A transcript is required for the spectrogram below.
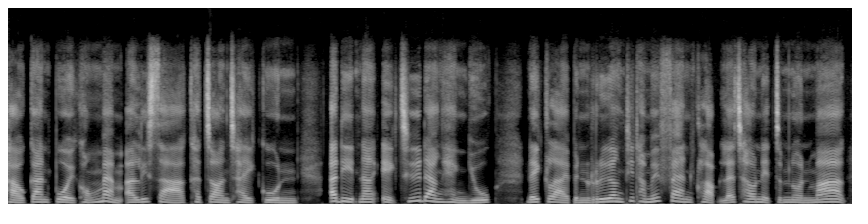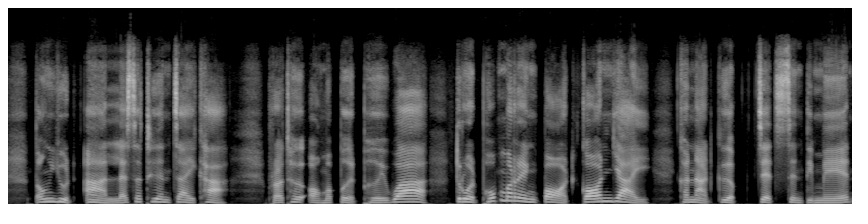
ข่าวการป่วยของแหม่มอลิสาขจรชัยกุล อดีตนางเอกชื่อดังแห่งยุค ได้กลายเป็นเรื่องที่ทำให้แฟนคลับและชาวเน็ตจำนวนมาก ต้องหยุดอ่านและสะเทือนใจค่ะเพราะเธอออกมาเปิดเผยว่า ตรวจพบมะเร็งปอดก้อนใหญ่ ขนาดเกือบ 7 เซนติเมตร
